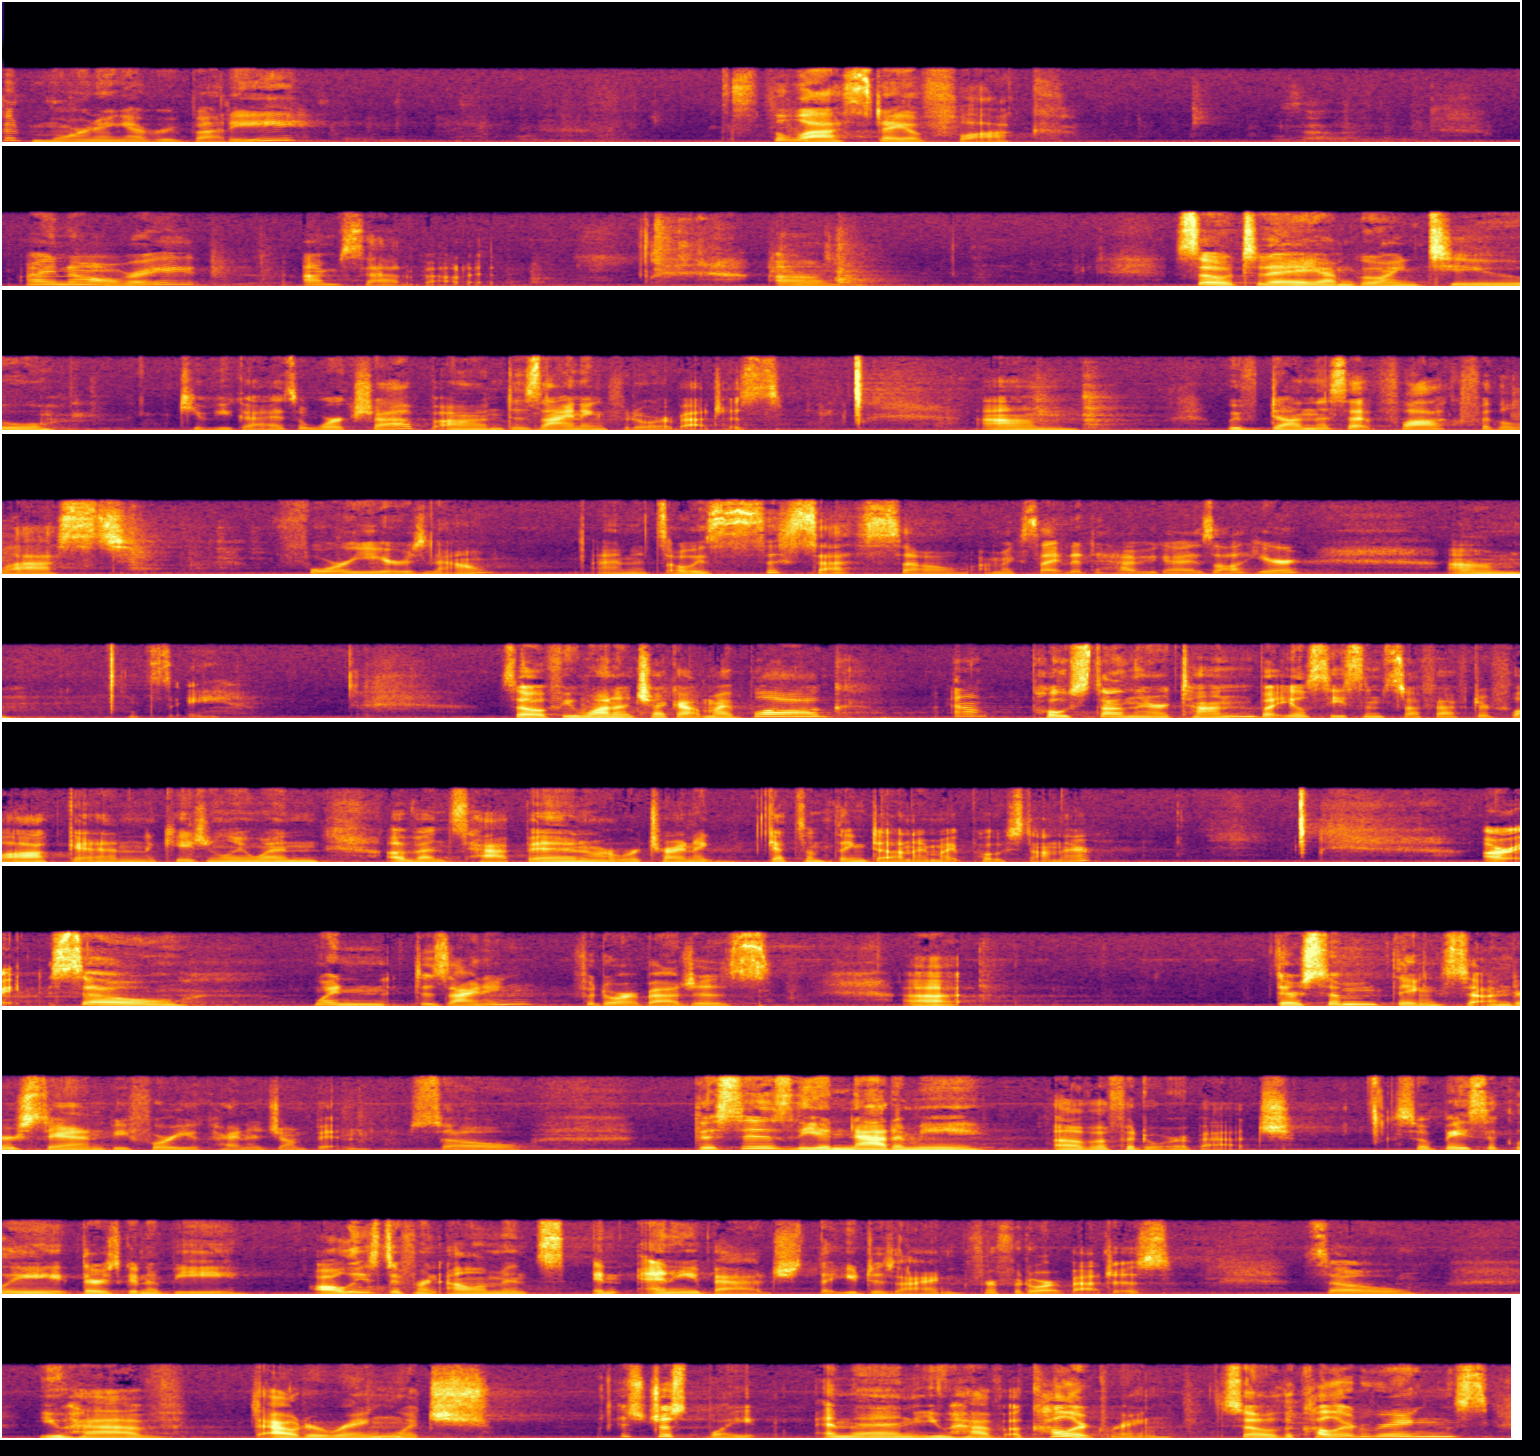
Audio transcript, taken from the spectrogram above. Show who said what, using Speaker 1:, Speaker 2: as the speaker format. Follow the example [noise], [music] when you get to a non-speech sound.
Speaker 1: Good morning, everybody. It's the last day of flock. I know, right? I'm sad about it. Um, so today I'm going to give you guys a workshop on designing fedora badges. Um, we've done this at Flock for the last four years now, and it's always a success. So I'm excited to have you guys all here. Um, let's see. So if you want to check out my blog, I don't post on there a ton, but you'll see some stuff after Flock, and occasionally when events happen or we're trying to get something done, I might post on there. All right, so when designing fedora badges, uh, there's some things to understand before you kind of jump in. So this is the anatomy of a fedora badge. So basically, there's going to be all these different elements in any badge that you design for fedora badges. So you have the outer ring, which is just white, and then you have a colored ring. So the colored rings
